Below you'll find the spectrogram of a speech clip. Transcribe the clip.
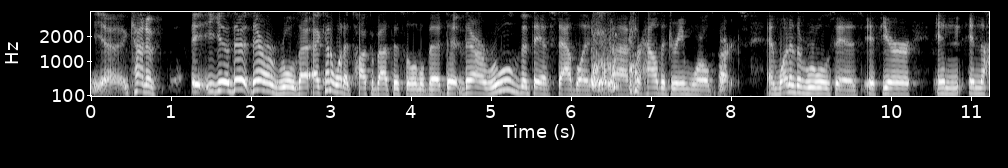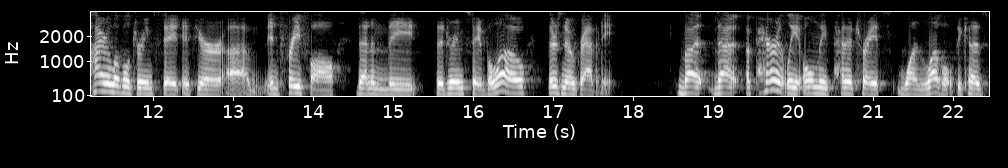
yeah, kind of you know there there are rules. I, I kind of want to talk about this a little bit. There, there are rules that they establish uh, for how the dream world works, and one of the rules is if you're in in the higher level dream state, if you're um, in free fall, then in the the dream state below, there's no gravity. But that apparently only penetrates one level because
